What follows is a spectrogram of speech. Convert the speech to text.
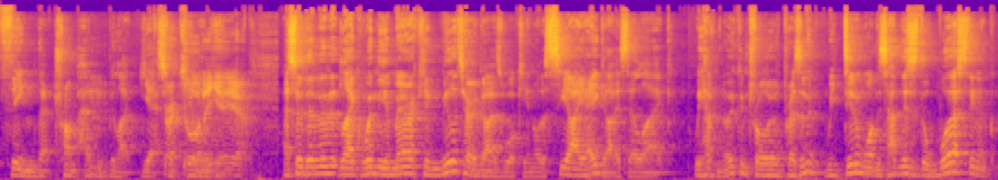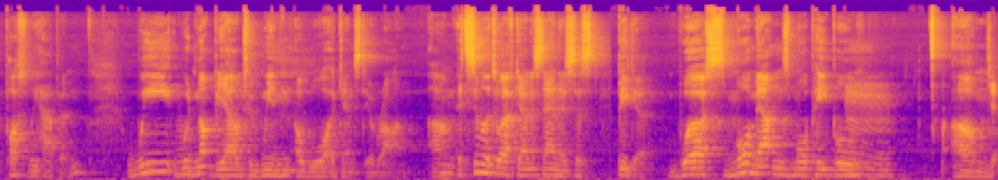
thing that Trump had to be like, yes, Direct order. Yeah, him. yeah. And so then, like, when the American military guys walk in, or the CIA guys, they're like, we have no control over the president. We didn't want this to happen. This is the worst thing that could possibly happen. We would not be able to win a war against Iran. Um, It's similar to Afghanistan. It's just bigger, worse, more mountains, more people. Mm, Um, yeah.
